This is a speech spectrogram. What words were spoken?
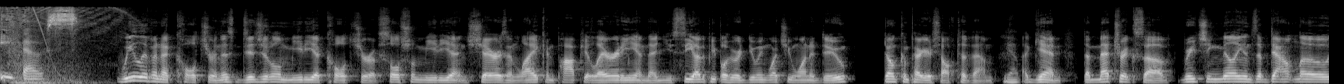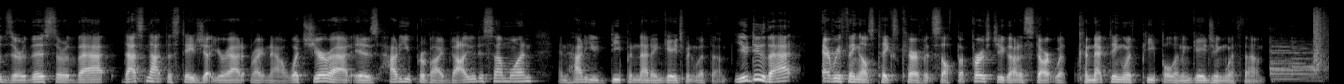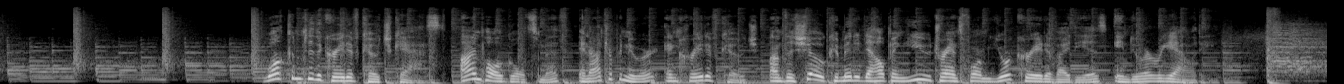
ethos. We live in a culture, in this digital media culture of social media and shares and like and popularity, and then you see other people who are doing what you want to do. Don't compare yourself to them. Yep. Again, the metrics of reaching millions of downloads or this or that, that's not the stage that you're at right now. What you're at is how do you provide value to someone and how do you deepen that engagement with them? You do that, everything else takes care of itself. But first, you got to start with connecting with people and engaging with them. Welcome to the Creative Coach Cast. I'm Paul Goldsmith, an entrepreneur and creative coach on the show committed to helping you transform your creative ideas into a reality.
